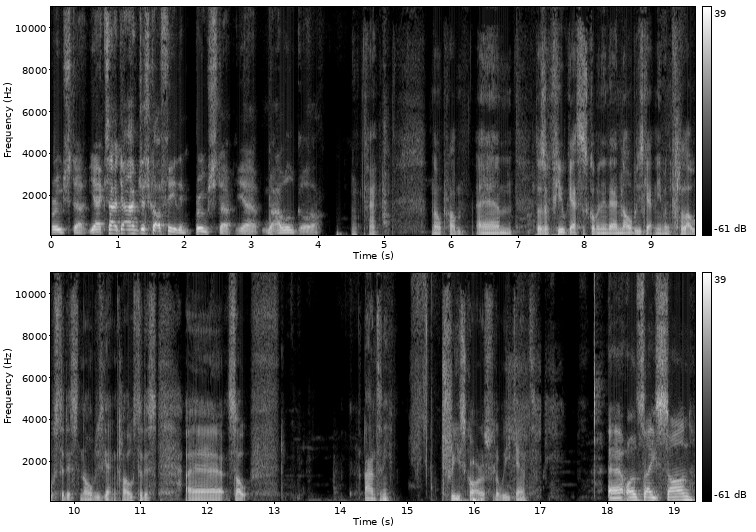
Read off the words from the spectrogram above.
Brewster. Yeah, because I've just got a feeling. Brewster. Yeah, I will go Okay. No problem. Um, there's a few guesses coming in there. Nobody's getting even close to this. Nobody's getting close to this. Uh, so, Anthony, three scorers for the weekend. Uh, I'll say Son,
